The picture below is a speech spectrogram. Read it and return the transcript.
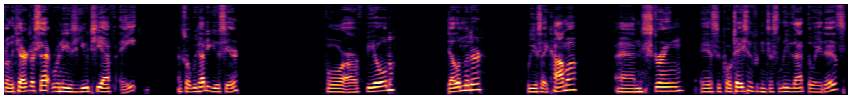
for the character set, we're going to use UTF-8. That's what we got to use here. For our field delimiter, we use a comma. And string is the quotations. We can just leave that the way it is.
